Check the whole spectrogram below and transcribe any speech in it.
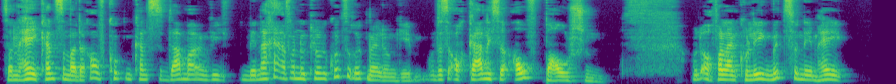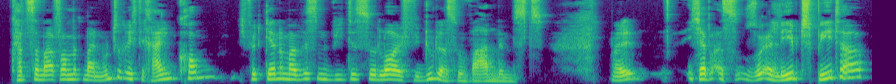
sondern hey, kannst du mal darauf gucken, kannst du da mal irgendwie mir nachher einfach eine kurze Rückmeldung geben und das auch gar nicht so aufbauschen. Und auch mal einen Kollegen mitzunehmen, hey, kannst du mal einfach mit meinem Unterricht reinkommen? Ich würde gerne mal wissen, wie das so läuft, wie du das so wahrnimmst. Weil ich habe es so erlebt später,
